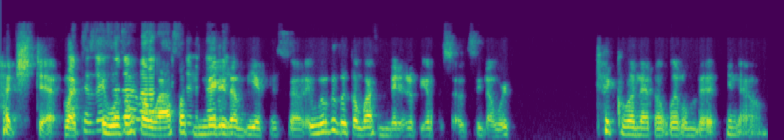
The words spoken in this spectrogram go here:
touched it. Like they it was like the last like minute of the episode. It was like the last minute of the episode. So, you know, we're tickling it a little bit, you know.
